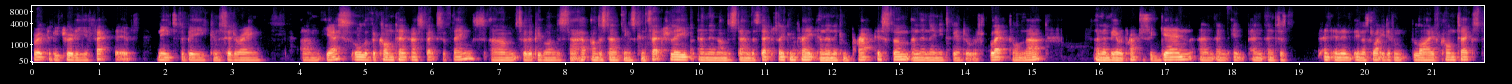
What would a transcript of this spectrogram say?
for it to be truly effective needs to be considering um, yes, all of the content aspects of things, um, so that people understand understand things conceptually, and then understand the steps they can take, and then they can practice them, and then they need to be able to reflect on that, and then be able to practice again, and and and and just and, in, in a slightly different live context,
